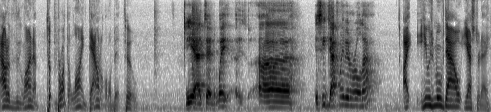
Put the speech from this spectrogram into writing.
out of the lineup took, brought the line down a little bit too. Yeah, it did. Wait, uh, is he definitely been ruled out? I he was moved out yesterday,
